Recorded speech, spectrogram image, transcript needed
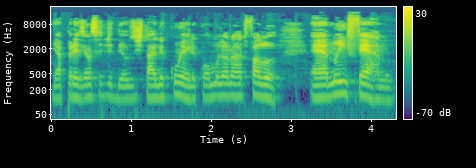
E a presença de Deus está ali com ele, como o Leonardo falou. É no inferno,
